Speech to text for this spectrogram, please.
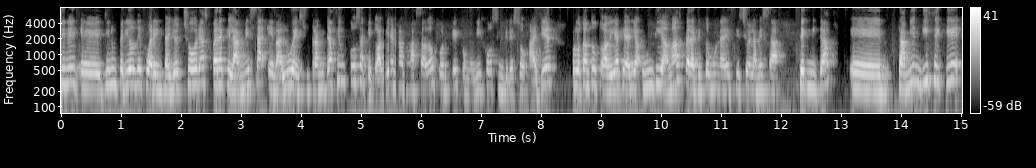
tiene, eh, tiene un periodo de 48 horas para que la mesa evalúe su tramitación, cosa que todavía no ha pasado porque, como dijo, se ingresó ayer, por lo tanto todavía quedaría un día más para que tome una decisión la mesa técnica. Eh, también dice que,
